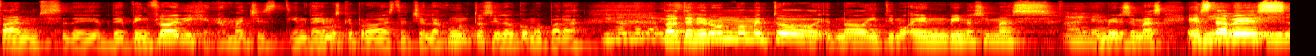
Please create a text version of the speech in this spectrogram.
fans de, de Pink Floyd. Dije, no manches, tenemos que probar esta chela juntos y luego como para ¿Y dónde la viste? para tener un momento no íntimo en Vinos y más. Ah, en Vinos y más. Amigos Esta vez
